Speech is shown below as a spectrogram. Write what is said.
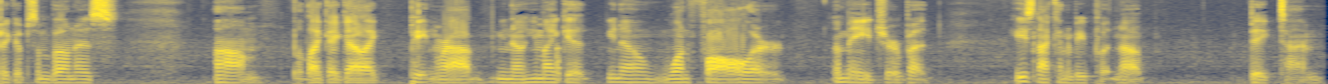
pick up some bonus. Um, but like a guy like Peyton Robb, you know, he might get you know one fall or a major, but he's not going to be putting up big time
